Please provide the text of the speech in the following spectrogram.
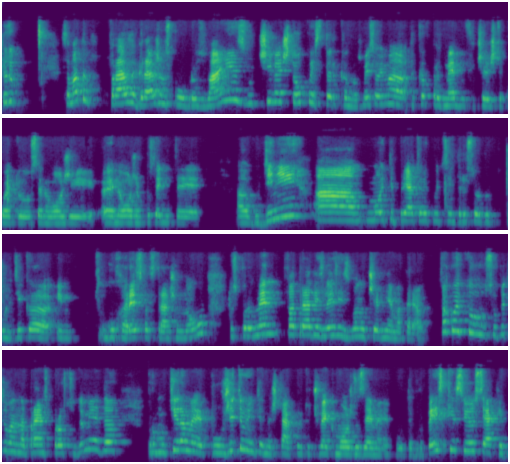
защото самата фраза гражданско образование звучи вече толкова изтъркано. В смисъл има такъв предмет в училище, който се наложи, е наложен последните а, години. А, моите приятели, които се интересуват от политика, им го харесват страшно много, но според мен това трябва да излезе извън учебния материал. Това, което се опитваме да направим с прости думи е да промотираме положителните неща, които човек може да вземе от Европейския съюз, всякакви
